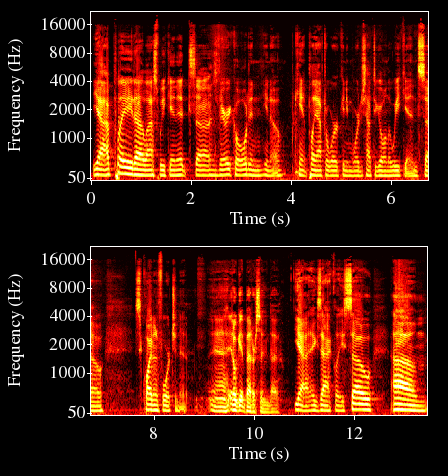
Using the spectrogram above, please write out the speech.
Yeah, I played uh, last weekend. It's uh, it's very cold, and you know, can't play after work anymore. Just have to go on the weekend. So it's quite unfortunate. Yeah, it'll get better soon, though. Yeah, exactly. So um,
